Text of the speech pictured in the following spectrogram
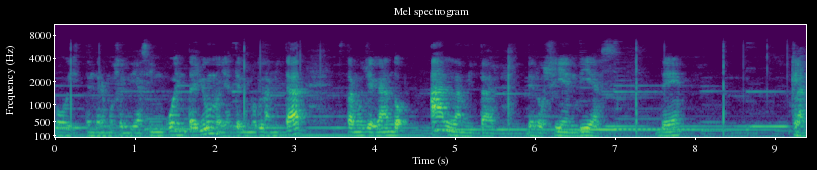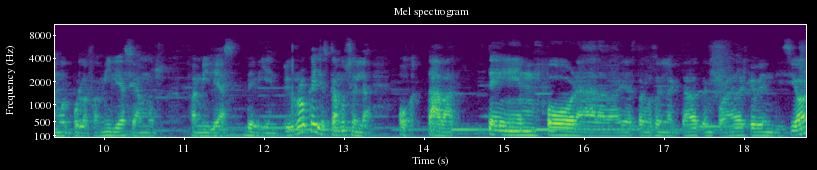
hoy tendremos el día 51, ya tenemos la mitad, estamos llegando a la mitad de los 100 días de clamor por la familia, seamos familias de viento y roca y estamos en la octava temporada. Ya estamos en la octava temporada, qué bendición.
